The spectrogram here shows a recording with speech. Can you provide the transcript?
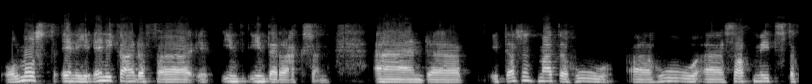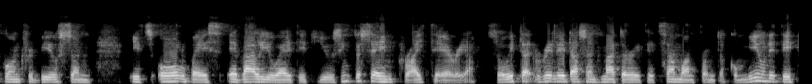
almost any any kind of uh, in, interaction. And it doesn't matter who uh, who uh, submits the contribution it's always evaluated using the same criteria. So it really doesn't matter if it's someone from the community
